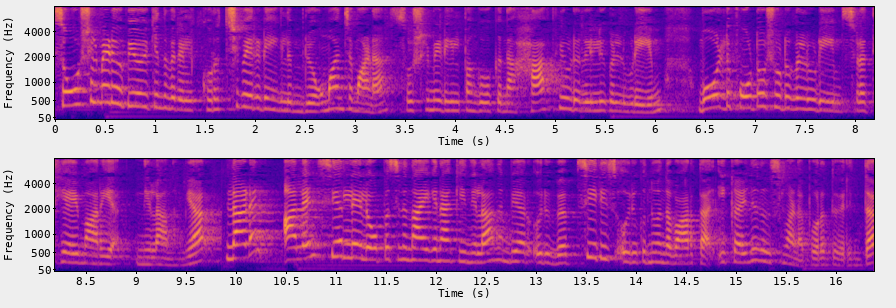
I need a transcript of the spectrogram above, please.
So സോഷ്യൽ മീഡിയ ഉപയോഗിക്കുന്നവരിൽ കുറച്ചു പേരുടെയെങ്കിലും രോമാഞ്ചമാണ് സോഷ്യൽ മീഡിയയിൽ പങ്കുവെക്കുന്ന ഹാഫ് ന്യൂഡ് റീലുകളിലൂടെയും ബോൾഡ് ഫോട്ടോഷൂട്ടുകളിലൂടെയും ശ്രദ്ധയായി മാറിയ നിള നമ്പ്യാർ. നടൻ അലൻസിയറിലെ ലോപ്പസിന് നായകനാക്കി നിള നമ്പ്യാർ ഒരു വെബ് സീരീസ് ഒരുക്കുന്നുവെന്ന വാർത്ത ഈ കഴിഞ്ഞ ദിവസമാണ് പുറത്തുവരുന്നത്.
